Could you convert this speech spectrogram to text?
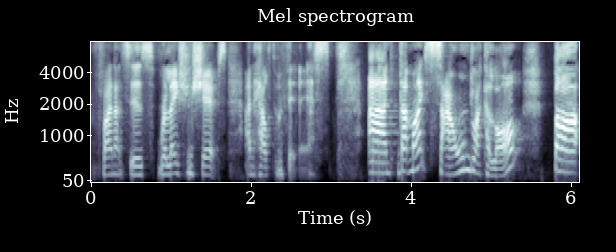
finances, relationships, and health and fitness. And that might sound like a lot, but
